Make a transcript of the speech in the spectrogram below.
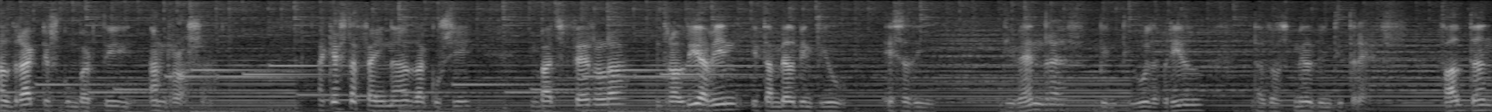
El drac que es convertí en rosa. Aquesta feina de cosir vaig fer-la entre el dia 20 i també el 21, és a dir, divendres 21 d'abril de 2023. Falten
